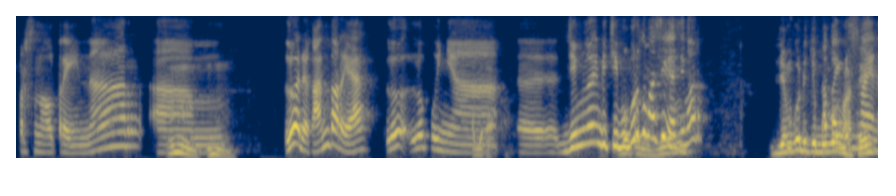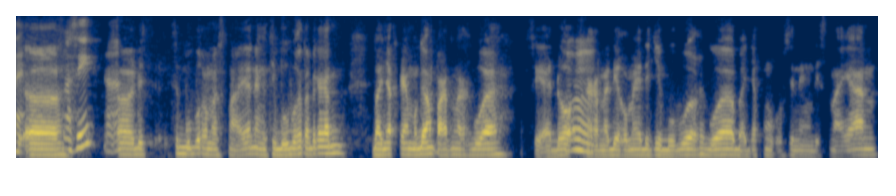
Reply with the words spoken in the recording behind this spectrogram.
personal trainer, Hmm, em, hmm. Lu ada kantor ya. Lu lu punya Ada. eh, gym lu yang di Cibubur Gua tuh masih nggak gym. sih, Mar? Gym gue di Cibubur di masih, ya? eh, Masih? Eh, di Cibubur sama Senayan yang Cibubur, tapi kan banyak yang megang partner gue, si Edo, Mm-mm. karena di rumahnya di Cibubur, gue banyak ngurusin yang di Senayan.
